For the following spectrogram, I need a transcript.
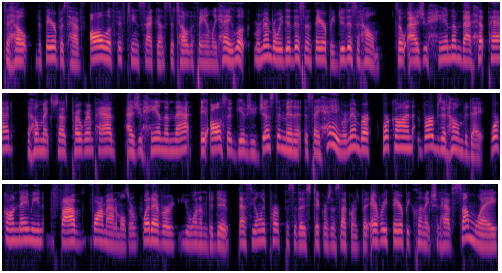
to help the therapist have all of 15 seconds to tell the family, hey, look, remember we did this in therapy, do this at home. So as you hand them that hip pad, the home exercise program pad, as you hand them that, it also gives you just a minute to say, hey, remember, work on verbs at home today. Work on naming five farm animals or whatever you want them to do. That's the only purpose of those stickers and suckers. But every therapy clinic should have some way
